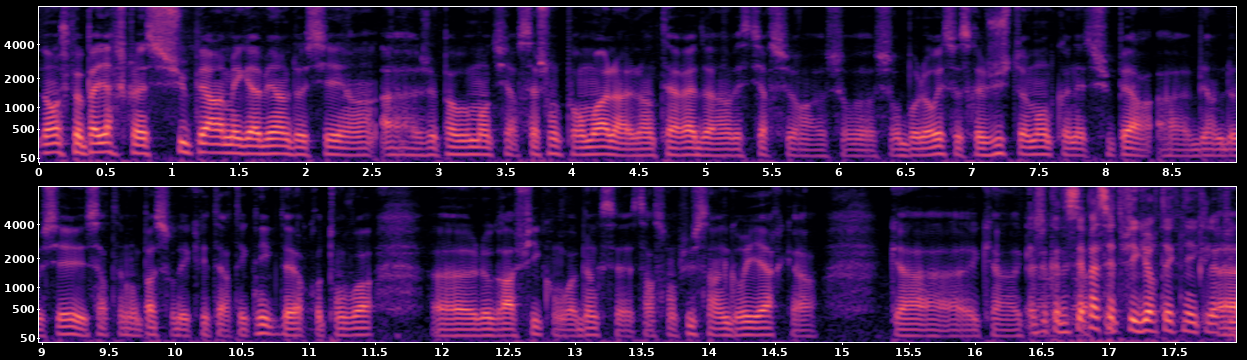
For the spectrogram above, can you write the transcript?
Non, je peux pas dire que je connais super méga bien le dossier. Hein. Euh, je vais pas vous mentir. Sachant que pour moi, l'intérêt d'investir sur, euh, sur, sur Bolloré, ce serait justement de connaître super euh, bien le dossier et certainement pas sur des critères techniques. D'ailleurs, quand on voit euh, le graphique, on voit bien que ça ressemble plus à un gruyère qu'à. qu'à Je ne connaissais pas cette figure technique, la figure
